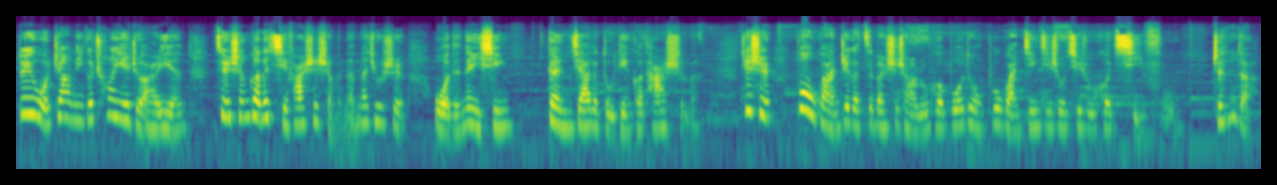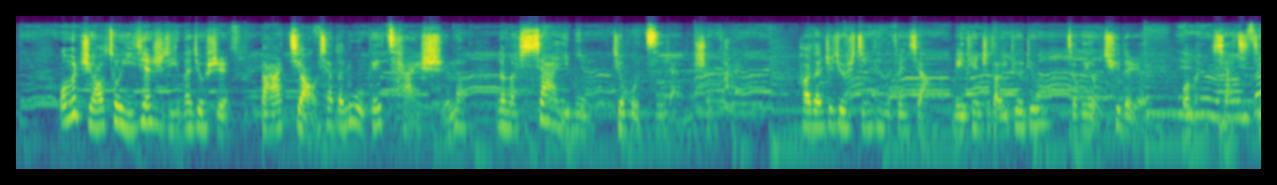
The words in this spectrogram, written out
对于我这样的一个创业者而言最深刻的启发是什么呢？那就是我的内心更加的笃定和踏实了。就是不管这个资本市场如何波动不管经济周期如何起伏真的我们只要做一件事情那就是把脚下的路给踩实了那么下一步就会自然的盛开好的这就是今天的分享。每天知道一丢丢做个有趣的人。我们下期见。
